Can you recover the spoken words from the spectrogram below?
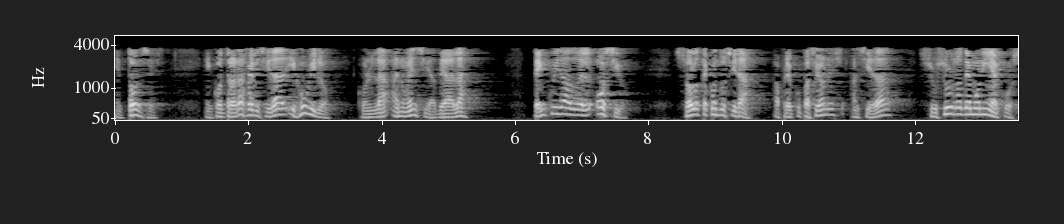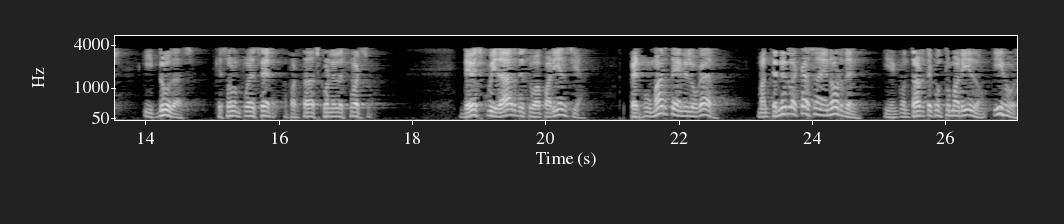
Entonces, encontrarás felicidad y júbilo con la anuencia de Alá. Ten cuidado del ocio, solo te conducirá a preocupaciones, ansiedad, susurros demoníacos y dudas que solo pueden ser apartadas con el esfuerzo. Debes cuidar de tu apariencia, perfumarte en el hogar, mantener la casa en orden y encontrarte con tu marido, hijos,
